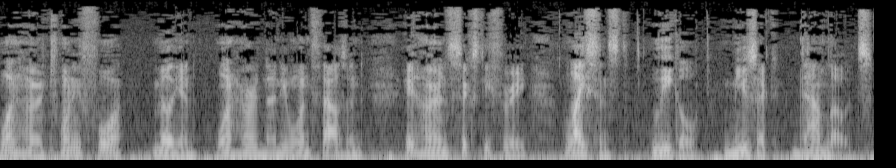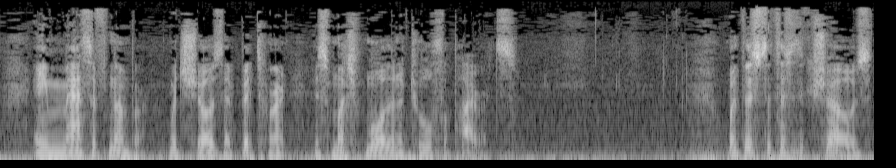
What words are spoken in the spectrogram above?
124,191,863 licensed legal music downloads, a massive number which shows that BitTorrent is much more than a tool for pirates. What this statistic shows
